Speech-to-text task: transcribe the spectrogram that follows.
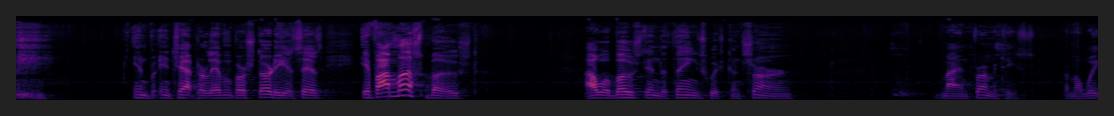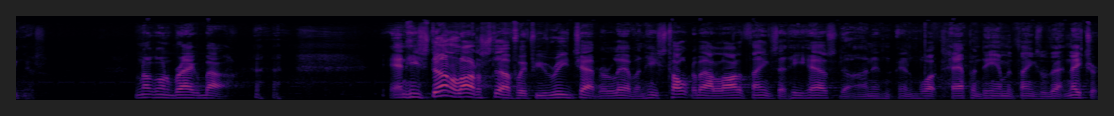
in, in chapter 11, verse 30, it says, If I must boast, I will boast in the things which concern my infirmities or my weakness. I'm not going to brag about And he's done a lot of stuff. If you read chapter 11, he's talked about a lot of things that he has done and, and what's happened to him and things of that nature.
